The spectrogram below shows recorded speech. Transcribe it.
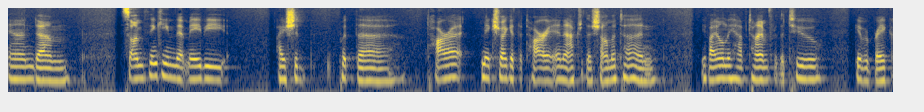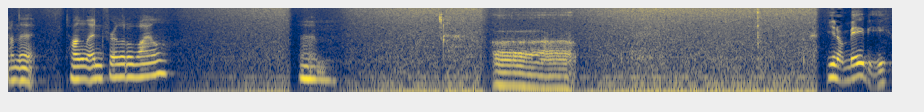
and um, so I'm thinking that maybe I should put the Tara, make sure I get the Tara in after the Shamatha, and if I only have time for the two, give a break on the Tonglen for a little while. Um, uh, you know, maybe.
